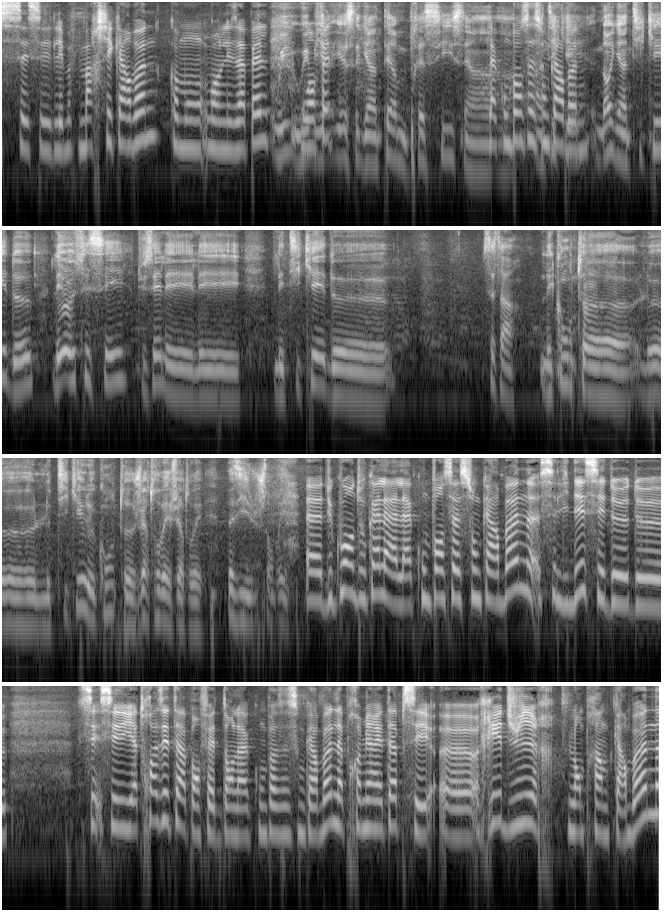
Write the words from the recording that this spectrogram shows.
c'est les marchés carbone, comme on, les appelle. Oui, oui en fait, il y, a un terme précis. C'est la compensation carbone. Non, il y a un ticket de les ECC. Tu sais, les, les, les tickets de c'est ça. Les comptes, euh, le, ticket, le compte, je vais retrouver, je vais retrouver. Vas-y, je t'en prie. Euh, du coup, en tout cas, la, compensation carbone, l'idée, c'est de, il y a trois étapes en fait dans la compensation carbone. La première étape, c'est euh, réduire l'empreinte carbone.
